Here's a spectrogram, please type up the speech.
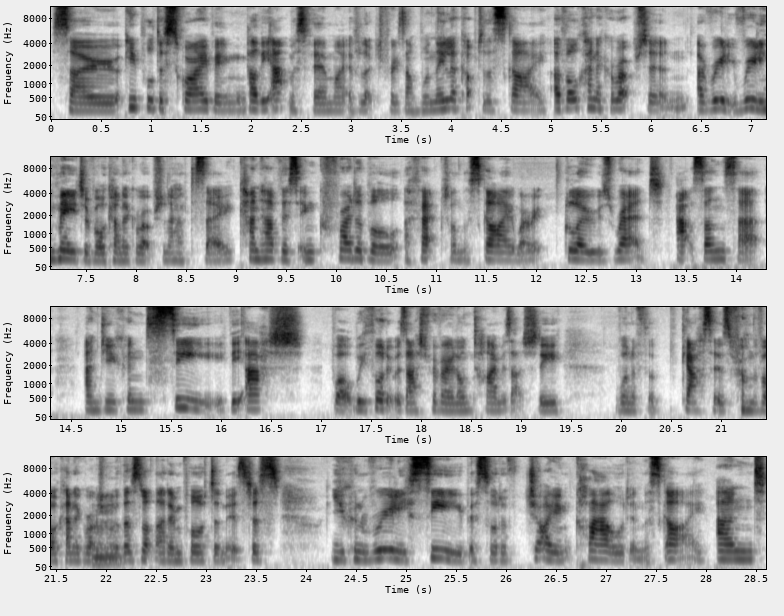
So, people describing how the atmosphere might have looked, for example, when they look up to the sky. A volcanic eruption, a really, really major volcanic eruption, I have to say, can have this incredible effect on the sky where it glows red at sunset and you can see the ash well, we thought it was ash for a very long time. It's actually one of the gases from the volcanic eruption, but mm. that's not that important. It's just you can really see this sort of giant cloud in the sky. And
